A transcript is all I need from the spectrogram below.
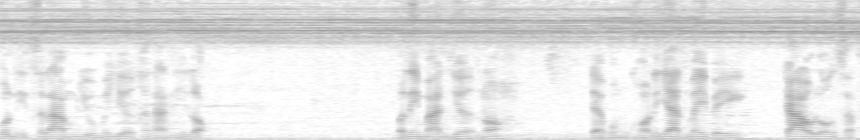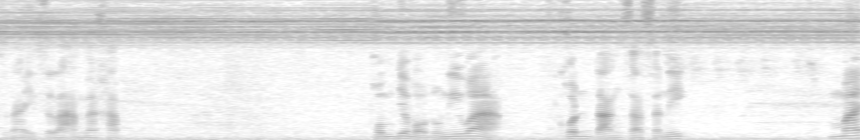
คนอิสลามอยู่ไม่เยอะขนาดนี้หรอก ปริมาณเยอะเนาะแต่ผมขออนุญาตไม่ไปก้าวล่วงศาสนาอิสลามนะครับ ผมจะบอกตรงนี้ว่า คนต่างศาสนิก ไม่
